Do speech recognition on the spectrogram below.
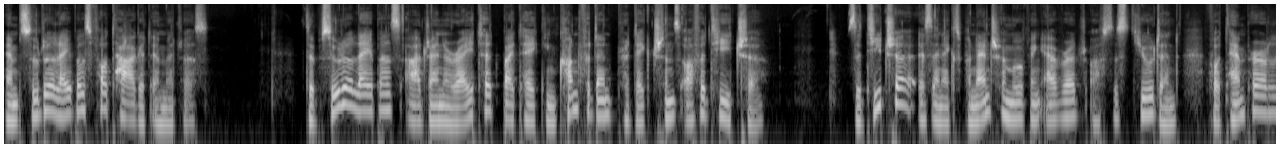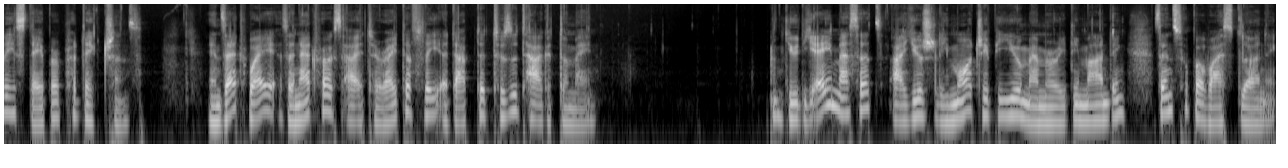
and pseudo-labels for target images. The pseudo-labels are generated by taking confident predictions of a teacher. The teacher is an exponential moving average of the student for temporally stable predictions. In that way, the networks are iteratively adapted to the target domain. UDA methods are usually more GPU memory demanding than supervised learning,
